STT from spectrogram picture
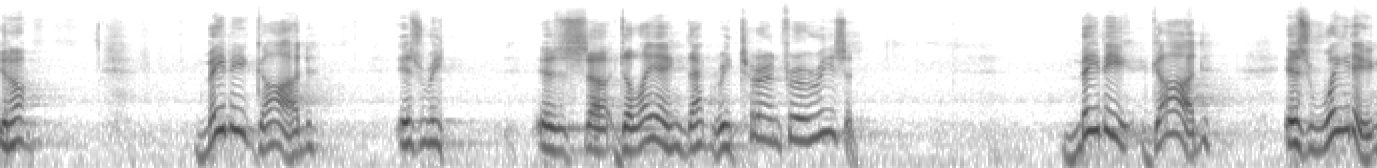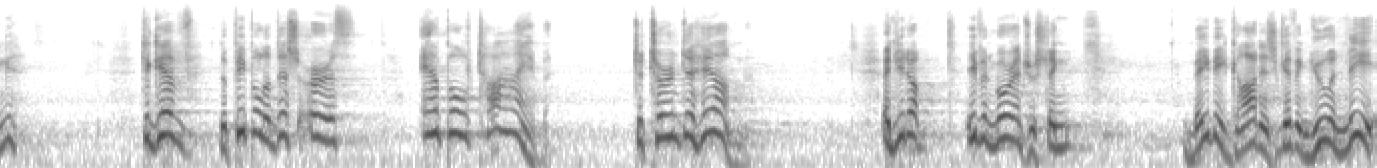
You know, maybe God is, re- is uh, delaying that return for a reason. Maybe God is waiting to give the people of this earth ample time to turn to Him. And you know, even more interesting, maybe God is giving you and me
